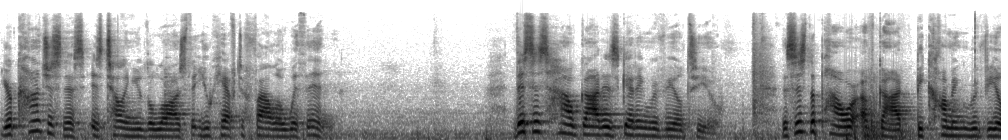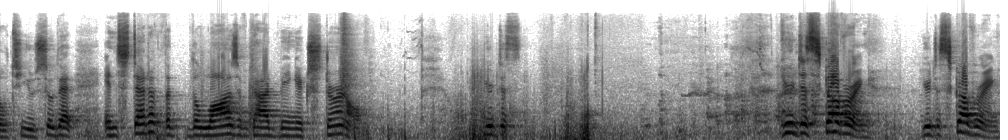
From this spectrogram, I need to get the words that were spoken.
your consciousness is telling you the laws that you have to follow within. This is how God is getting revealed to you. This is the power of God becoming revealed to you so that instead of the, the laws of God being external, you're just you're discovering you're discovering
